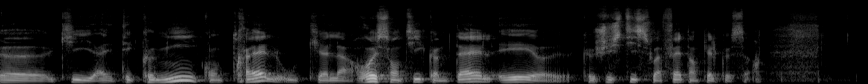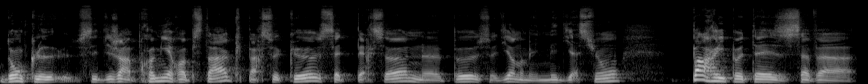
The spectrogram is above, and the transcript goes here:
euh, qui a été commis contre elle ou qu'elle a ressenti comme tel et euh, que justice soit faite en quelque sorte. Donc c'est déjà un premier obstacle parce que cette personne euh, peut se dire non mais une médiation, par hypothèse, ça va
